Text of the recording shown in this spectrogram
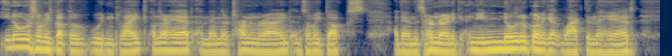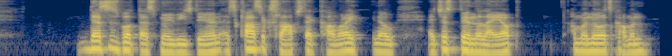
You know where somebody's got the wooden plank on their head and then they're turning around and somebody ducks and then they turn around again and you know they're going to get whacked in the head. This is what this movie's doing. It's classic slapstick comedy. You know, it's just doing the layup and we know it's coming.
